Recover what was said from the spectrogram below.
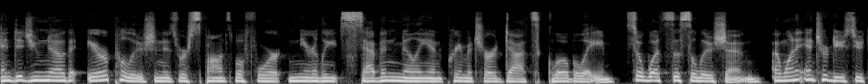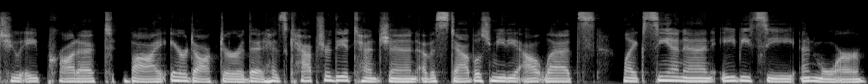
And did you know that air pollution is responsible for nearly 7 million premature deaths globally? So, what's the solution? I want to introduce you to a product by Air Doctor that has captured the attention of established media outlets like CNN, ABC, and more.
